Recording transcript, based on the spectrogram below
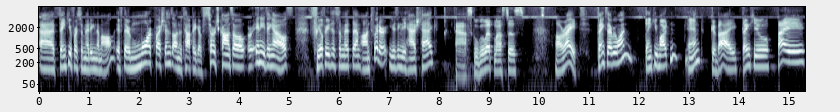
Uh, thank you for submitting them all. If there are more questions on the topic of Search Console or anything else, feel free to submit them on Twitter using the hashtag Ask Google Webmasters. All right. Thanks, everyone. Thank you, Martin, and goodbye. Thank you. Bye.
